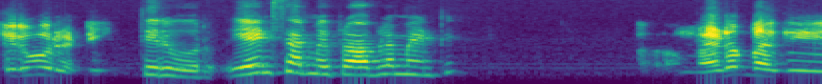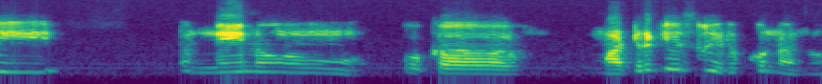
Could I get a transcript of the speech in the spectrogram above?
తిరువురు అండి. తిరువురు. ఏంటి సార్ మీ ప్రాబ్లం ఏంటి? మేడం అది నేను ఒక మర్డర్ కేసులో ఇరుక్కున్నాను.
